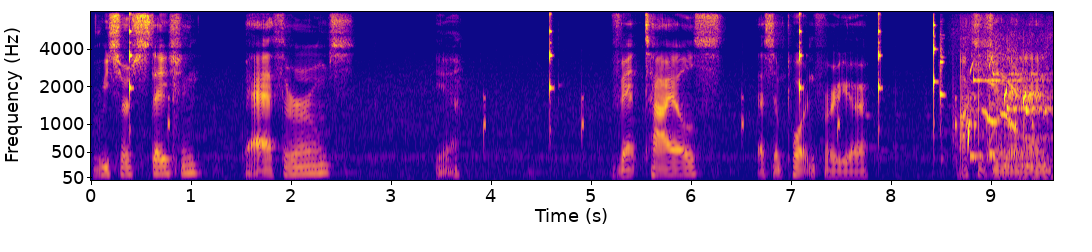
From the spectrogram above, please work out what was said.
research station, bathrooms. Yeah. Vent tiles. That's important for your oxygen and then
